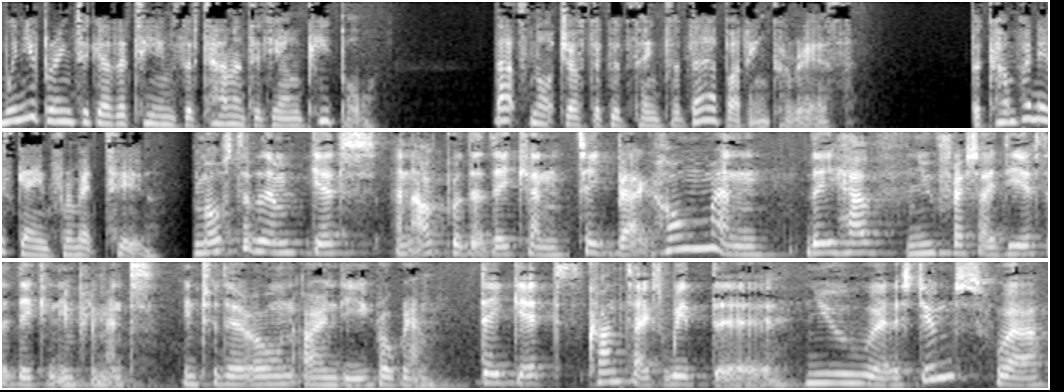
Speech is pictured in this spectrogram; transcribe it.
When you bring together teams of talented young people, that's not just a good thing for their budding careers. The companies gain from it too. Most of them get an output that they can take back home and they have new fresh ideas that they can implement into their own R&D program. They get contact with uh, new uh, students who are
